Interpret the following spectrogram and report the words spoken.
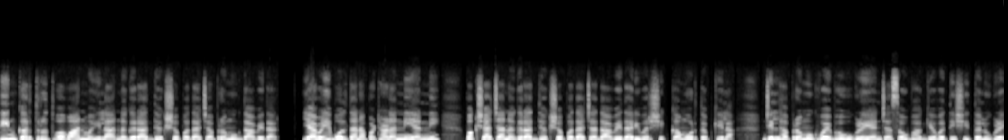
तीन कर्तृत्ववान महिला नगराध्यक्षपदाच्या प्रमुख दावेदार यावेळी बोलताना पठाणांनी यांनी पक्षाच्या नगराध्यक्षपदाच्या दावेदारीवर शिक्कामोर्तब केला. जिल्हा प्रमुख वैभव उगळे यांच्या सौभाग्यवती शीतल उगळे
